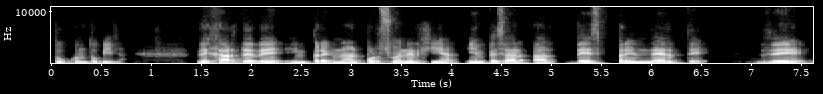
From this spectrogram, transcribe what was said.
tú con tu vida dejarte de impregnar por su energía y empezar a desprenderte de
